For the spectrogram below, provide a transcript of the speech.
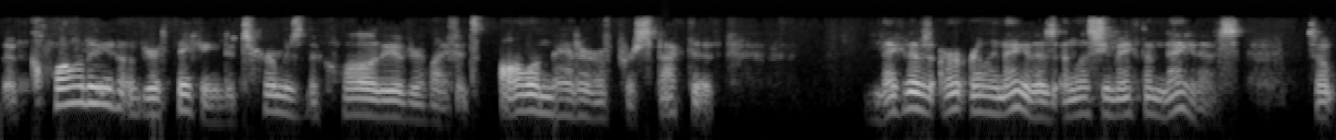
the quality of your thinking determines the quality of your life. It's all a matter of perspective. Negatives aren't really negatives unless you make them negatives. So,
